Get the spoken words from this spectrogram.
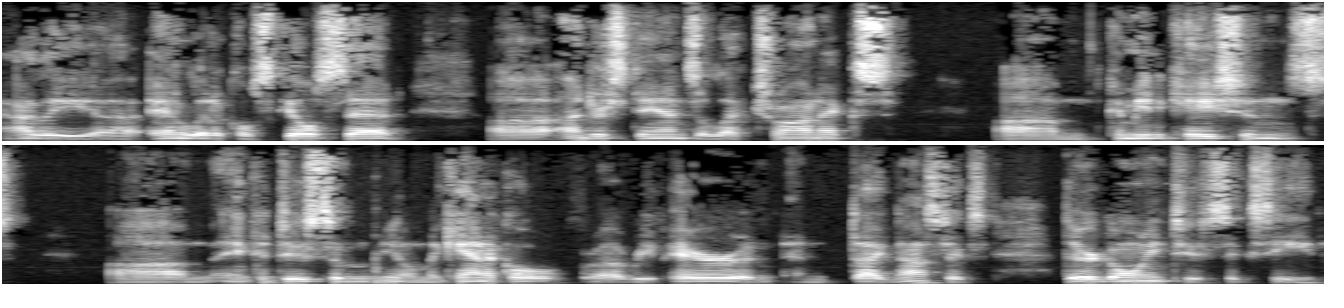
highly uh, analytical skill set understands electronics um, communications um, and can do some, you know, mechanical uh, repair and, and, diagnostics, they're going to succeed.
